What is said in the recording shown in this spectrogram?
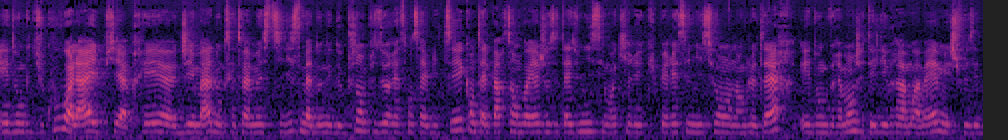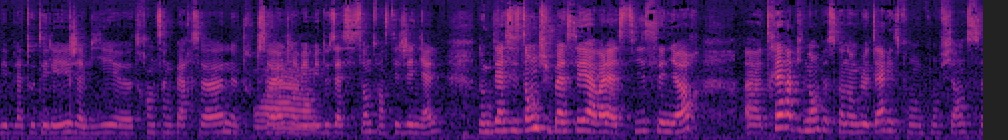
Et donc du coup voilà, et puis après euh, Gemma, donc cette fameuse styliste, m'a donné de plus en plus de responsabilités. Quand elle partait en voyage aux États-Unis, c'est moi qui récupérais ses missions en Angleterre. Et donc vraiment j'étais livrée à moi-même et je faisais des plateaux télé, j'habillais 35 euh, personnes toute seule, j'avais mes deux assistantes, enfin c'était génial. Donc d'assistante je suis passée à voilà, styliste senior euh, très rapidement parce qu'en Angleterre ils te font confiance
